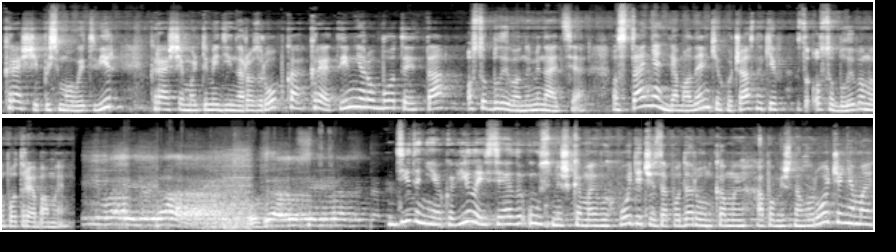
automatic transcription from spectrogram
кращий письмовий твір, краща мультимедійна розробка, креативні роботи та особлива номінація. Остання для маленьких учасників з особливими потребами. Діти ніяковіли і сяяли усмішками, виходячи за подарунками. А поміж нагородженнями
